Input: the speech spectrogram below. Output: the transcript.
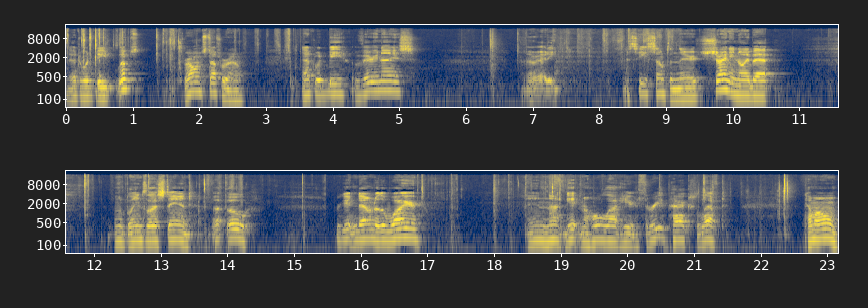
That would be, whoops, throwing stuff around. That would be very nice. Alrighty. I see something there. Shiny Noibat. Oh, Blaine's last stand. Uh-oh. We're getting down to the wire. And not getting a whole lot here. Three packs left. Come on.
